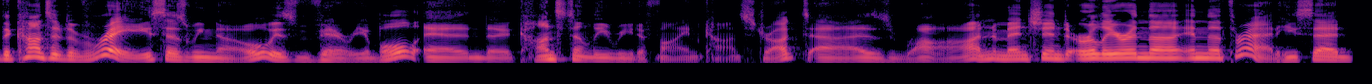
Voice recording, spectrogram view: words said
the concept of race, as we know, is variable and a constantly redefined construct. Uh, as Ron mentioned earlier in the in the thread, he said,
